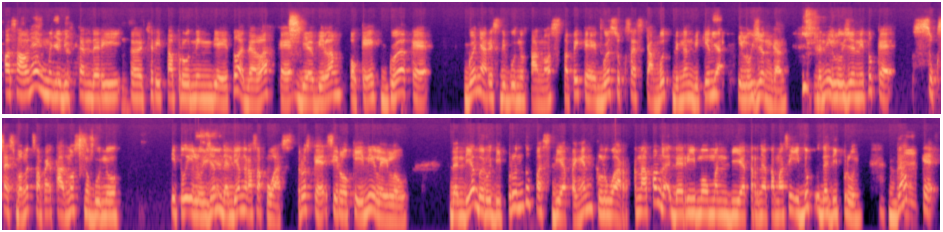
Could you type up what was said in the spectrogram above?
pasalnya yang menyedihkan dari eh, cerita pruning dia itu adalah kayak dia bilang, oke, gue kayak gue nyaris dibunuh Thanos, tapi kayak gue sukses cabut dengan bikin Ya. illusion kan, dan illusion itu kayak sukses banget sampai Thanos ngebunuh itu illusion Iya. dan dia ngerasa puas. Terus kayak si Loki ini lay low. Dan dia baru di prune tuh pas dia pengen keluar. Kenapa nggak dari momen dia ternyata masih hidup udah di prune? That kayak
